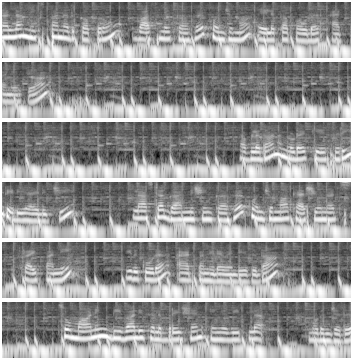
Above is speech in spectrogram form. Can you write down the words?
நல்லா மிக்ஸ் பண்ணதுக்கப்புறம் வாசனைக்காக கொஞ்சமாக ஏலக்காய் பவுடர் ஆட் பண்ணியிருக்கலாம் அவ்வளோதான் நம்மளோட கேசரி ரெடி ஆகிடுச்சு லாஸ்ட்டாக கார்னிஷிங்க்காக கொஞ்சமாக கேஷ்யூ நட்ஸ் ஃப்ரை பண்ணி இது கூட ஆட் பண்ணிட வேண்டியது தான். ஸோ மார்னிங் தீபாவளி செலிப்ரேஷன் எங்கள் வீட்டில் முடிஞ்சது.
